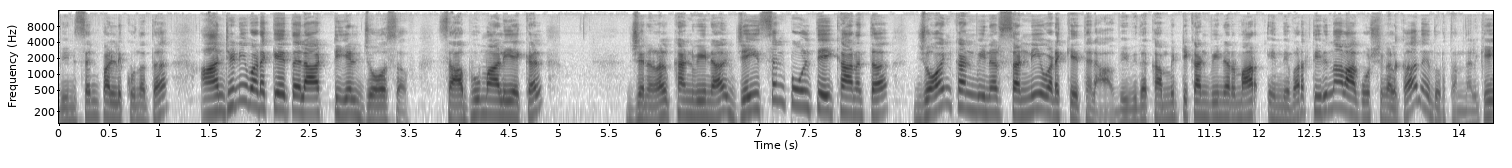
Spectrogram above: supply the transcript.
Vincent Pallikkunnath Antony Vadakkethala T L Joseph Sabu Maliyekkal general convener Jaison Paul Thekkanath joint convener Sunny Vadakkethala വിവിധ കമ്മിറ്റി കൺവീനർമാർ എന്നിവർ തിരുനാൾ ആഘോഷങ്ങൾക്ക് നേതൃത്വം നൽകി.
